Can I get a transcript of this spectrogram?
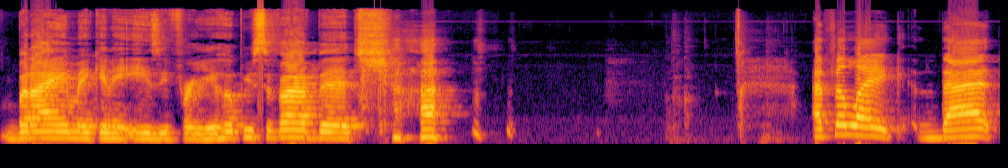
but I ain't making it easy for you. Hope you survive, bitch. I feel like that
